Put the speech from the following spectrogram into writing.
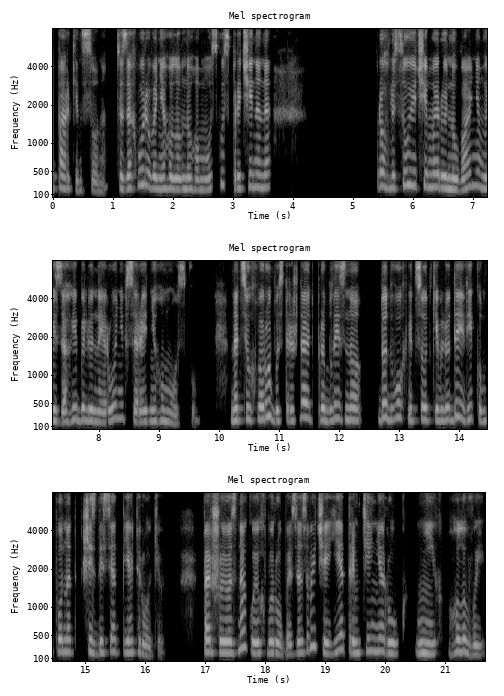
Паркінсона це захворювання головного мозку, спричинене прогресуючими руйнуваннями і загибелю нейронів середнього мозку. На цю хворобу страждають приблизно до 2% людей віком понад 65 років. Першою ознакою хвороби зазвичай є тремтіння рук, ніг, голови.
